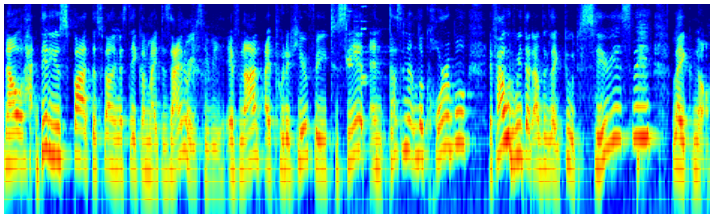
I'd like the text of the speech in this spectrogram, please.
Now, did you spot the spelling mistake on my designery CV? If not, I put it here for you to see it. And doesn't it look horrible? If I would read that, I'd be like, dude, seriously? like, no,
